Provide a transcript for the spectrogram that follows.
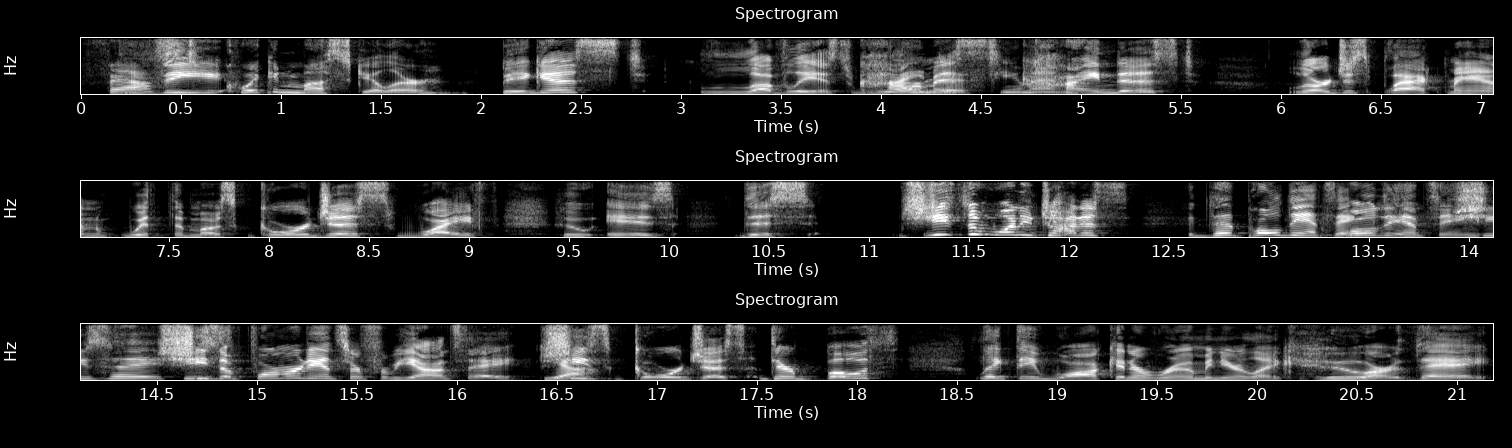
Fast, the quick, and muscular. biggest, loveliest, Kindest warmest, human. kindest, largest black man with the most gorgeous wife who is this. She's the one who taught us The pole dancing. pole dancing. She's a she's, a former dancer for Beyonce. Yeah. She's gorgeous. They're both like they walk in a room and you're like, who are they?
